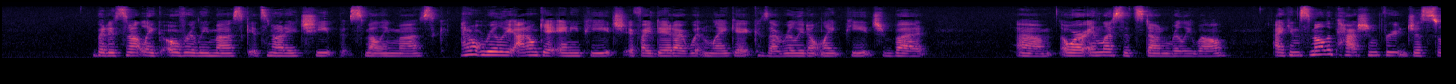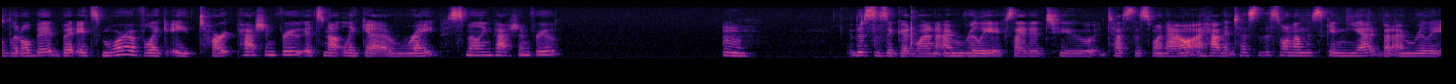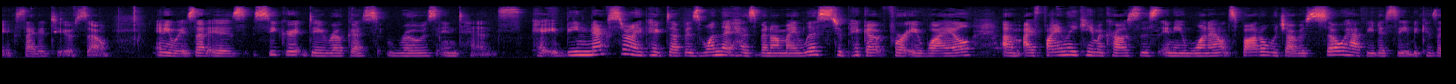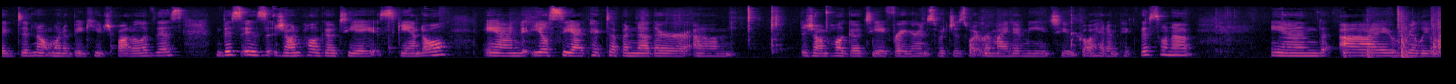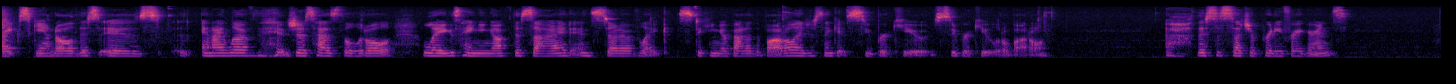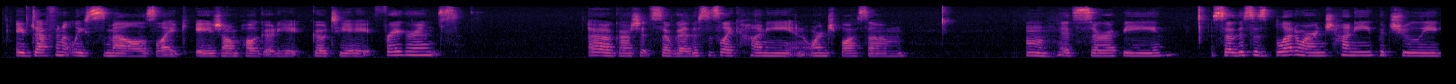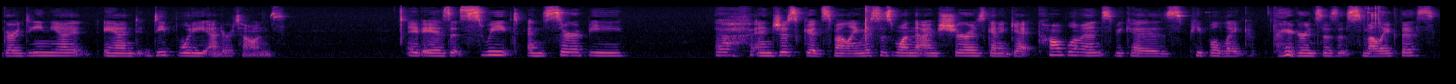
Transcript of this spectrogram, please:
But it's not like overly musk. It's not a cheap smelling musk. I don't really, I don't get any peach. If I did, I wouldn't like it because I really don't like peach, but, um, or unless it's done really well. I can smell the passion fruit just a little bit, but it's more of like a tart passion fruit. It's not like a ripe smelling passion fruit. Mmm. This is a good one. I'm really excited to test this one out. I haven't tested this one on the skin yet, but I'm really excited to. So anyways, that is Secret de Rochas Rose Intense. Okay, the next one I picked up is one that has been on my list to pick up for a while. Um, I finally came across this in a one ounce bottle, which I was so happy to see because I did not want a big, huge bottle of this. This is Jean Paul Gaultier Scandal, and you'll see I picked up another um, Jean Paul Gaultier fragrance, which is what reminded me to go ahead and pick this one up. And I really like Scandal. This is, and I love that it just has the little legs hanging off the side instead of like sticking up out of the bottle. I just think it's super cute, super cute little bottle. Ugh, this is such a pretty fragrance. It definitely smells like a Jean Paul Gaultier fragrance. Oh gosh, it's so good. This is like honey and orange blossom. Mm, it's syrupy. So this is blood orange, honey, patchouli, gardenia, and deep woody undertones. It is sweet and syrupy ugh, and just good smelling. This is one that I'm sure is going to get compliments because people like fragrances that smell like this.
